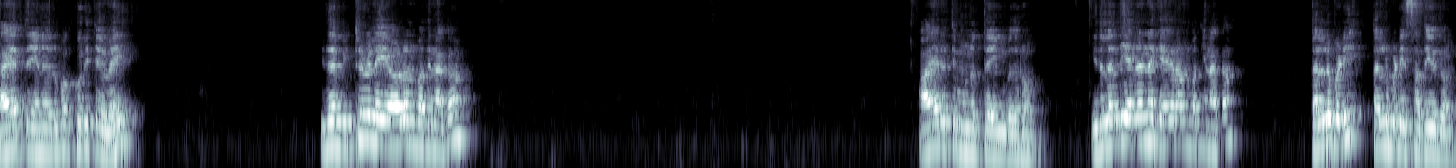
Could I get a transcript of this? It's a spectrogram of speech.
ஆயிரத்தி ஐநூறு ரூபாய் குறித்த விலை. இதை விற்ற விலை எவ்வளோன்னு பார்த்தீங்கன்னாக்கா ஆயிரத்தி முந்நூற்றி ஐம்பது ரூபா. இதுலேருந்து என்னென்ன கேட்குறான்னு பார்த்தீங்கன்னாக்கா தள்ளுபடி தள்ளுபடி சதவீதம்.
